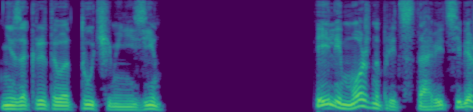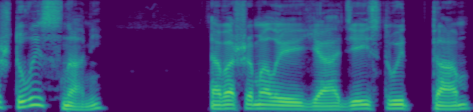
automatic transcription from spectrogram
не закрытого тучами низин. Или можно представить себе, что вы с нами, а ваше малое «я» действует там,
